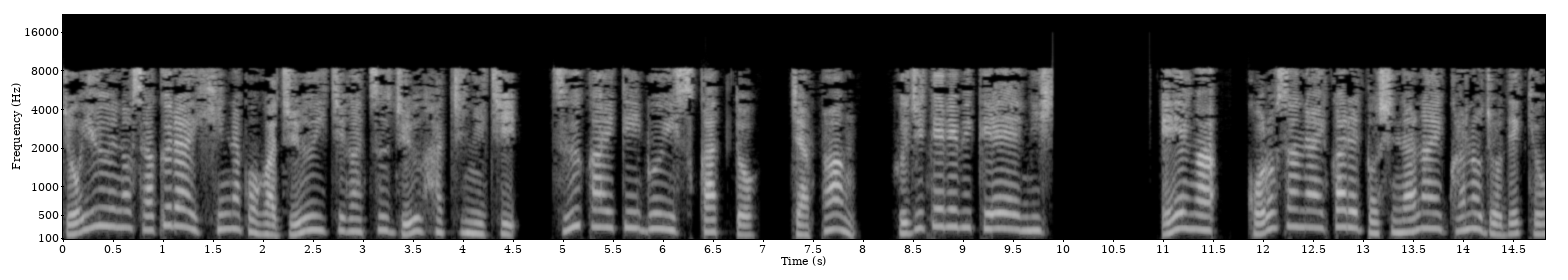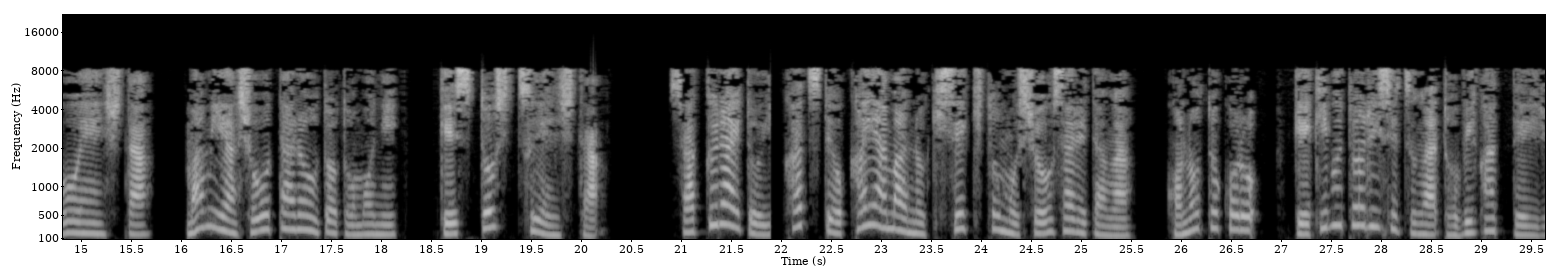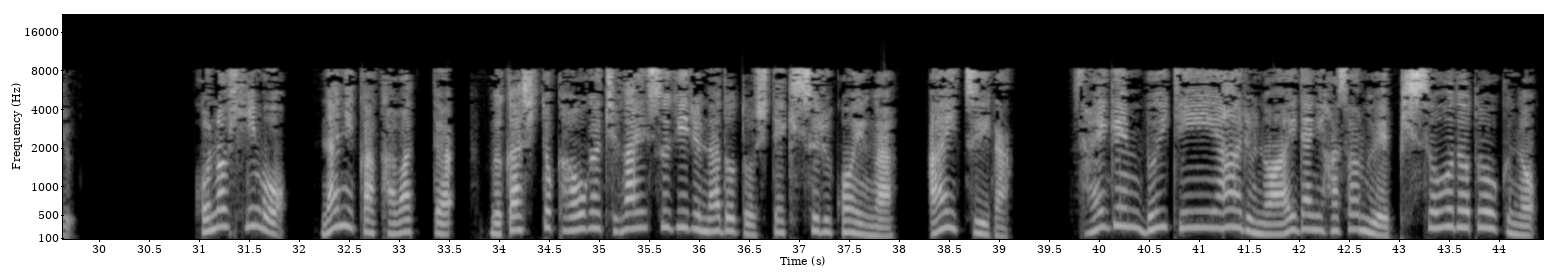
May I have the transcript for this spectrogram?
女優の桜井日奈子が11月18日、通海 TV スカット、ジャパン、フジテレビ系にし、映画、殺さない彼と死なない彼女で共演した間宮祥太郎と共にゲスト出演した。桜井とかつて岡山の奇跡とも称されたが、このところ激太り説が飛び交っている。この日も何か変わった昔と顔が違いすぎるなどと指摘する声が相次いだ。再現 VTR の間に挟むエピソードトークの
